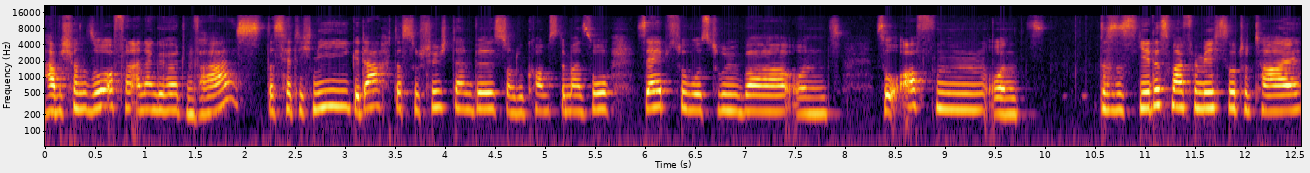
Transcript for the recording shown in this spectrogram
habe ich schon so oft von anderen gehört, was? Das hätte ich nie gedacht, dass du schüchtern bist und du kommst immer so selbstbewusst rüber und so offen und das ist jedes Mal für mich so total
